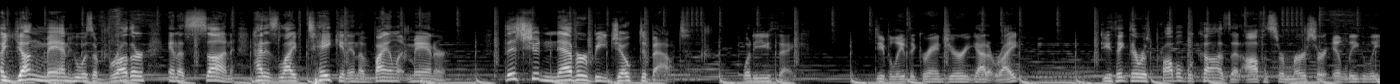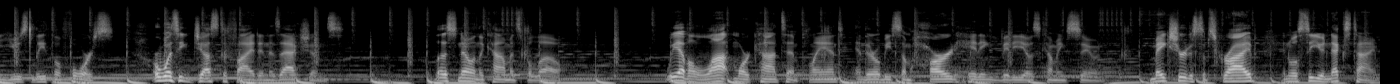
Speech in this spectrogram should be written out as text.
A young man who was a brother and a son had his life taken in a violent manner. This should never be joked about. What do you think? Do you believe the grand jury got it right? Do you think there was probable cause that Officer Mercer illegally used lethal force? Or was he justified in his actions? Let us know in the comments below. We have a lot more content planned, and there will be some hard hitting videos coming soon. Make sure to subscribe, and we'll see you next time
